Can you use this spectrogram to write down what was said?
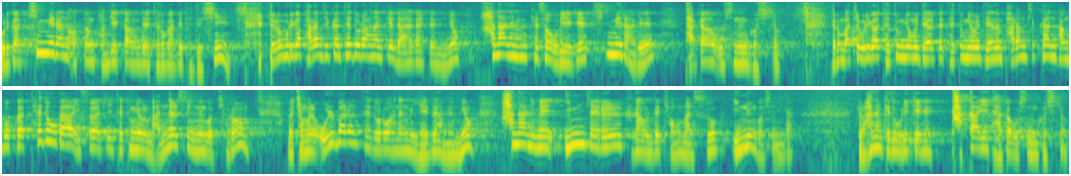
우리가 친밀한 어떤 관계 가운데 들어가게 되듯이 여러분 우리가 바람직한 태도로 하나님께 나아갈 때는요 하나님께서 우리에게 친밀하게 다가오시는 것이죠. 여러분 마치 우리가 대통령을 대할 때 대통령을 대하는 바람직한 방법과 태도가 있어야지 대통령을 만날 수 있는 것처럼 우리가 정말 올바른 태도로 하나님을 예배하면요 하나님의 임재를 그 가운데 경험할 수 있는 것입니다. 여러분 하나님께서 우리에게 가까이 다가오시는 것이죠.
